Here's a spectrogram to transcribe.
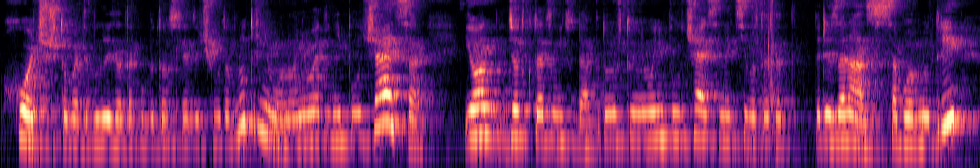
хочет, чтобы это выглядело так, как будто он следует чему-то внутреннему, но у него это не получается, и он идет куда-то не туда, потому что у него не получается найти вот этот резонанс с собой внутри,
